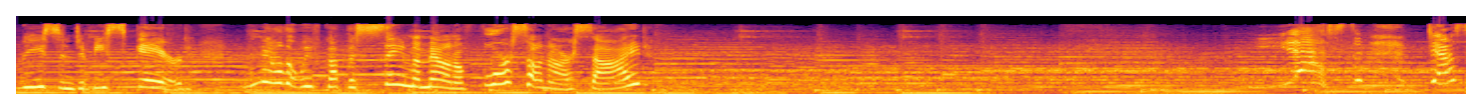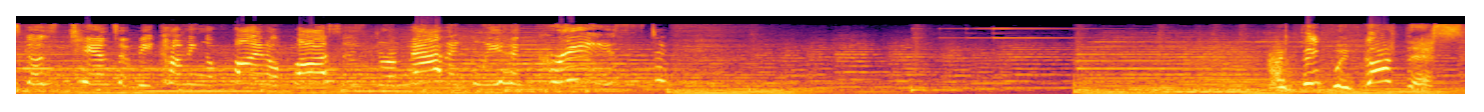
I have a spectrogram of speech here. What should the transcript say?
reason to be scared, now that we've got the same amount of force on our side. Think we've got this!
